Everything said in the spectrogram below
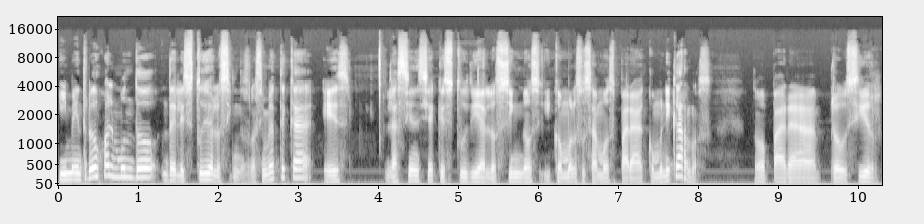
Y me introdujo al mundo del estudio de los signos. La semiótica es la ciencia que estudia los signos y cómo los usamos para comunicarnos, ¿no? para producir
